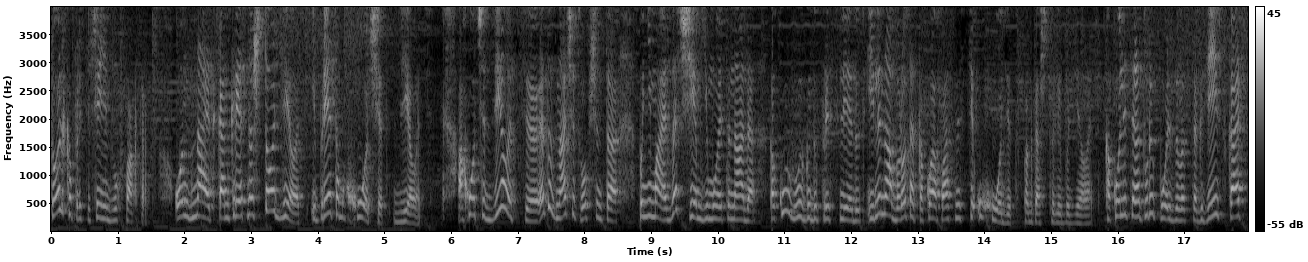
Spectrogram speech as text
только при стечении двух факторов. Он знает конкретно, что делать, и при этом хочет делать. А хочет делать, э, это значит, в общем-то, понимает, зачем ему это надо, какую выгоду преследует, или наоборот, от какой опасности уходит, когда что-либо делает. Какой литературой пользоваться, где искать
